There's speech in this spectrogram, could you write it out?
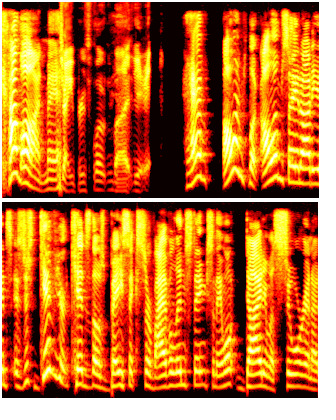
come on, man. Diapers floating by. Yeah. Have all I'm look, all I'm saying, audience, is just give your kids those basic survival instincts, and they won't die to a sewer and a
